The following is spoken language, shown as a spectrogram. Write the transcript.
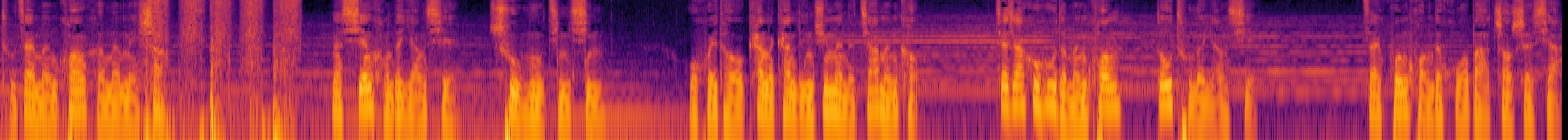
涂在门框和门楣上。那鲜红的羊血触目惊心。我回头看了看邻居们的家门口，家家户户的门框。都涂了羊血，在昏黄的火把照射下，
